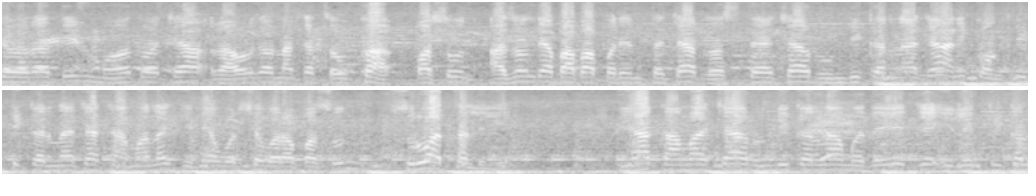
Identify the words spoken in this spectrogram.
शहरातील महत्त्वाच्या रावळगाव नाका चौकापासून आजोंद्या बाबापर्यंतच्या रस्त्याच्या रुंदीकरणाच्या आणि कॉन्क्रिटीकरणाच्या कामाला गेल्या वर्षभरापासून सुरुवात झालेली आहे. या कामाच्या रुंदीकरणामध्ये जे इलेक्ट्रिकल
